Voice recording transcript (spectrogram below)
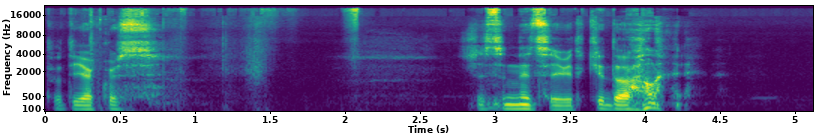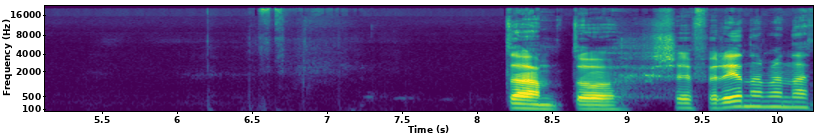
Тут якось ще синиці відкидали. Там то шиферинами на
